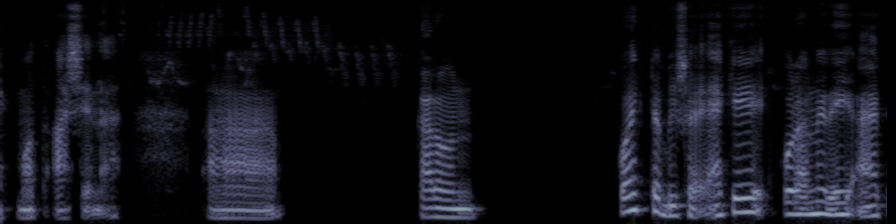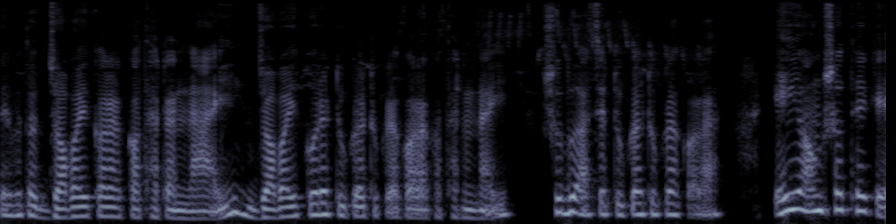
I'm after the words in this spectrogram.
একমত আসে না। কারণ কয়েকটা বিষয়। একে কোরআনের এই আয়াতের ভিতর জবাই করার কথাটা নাই, জবাই করে টুকরা টুকরা করার কথাটা নাই, শুধু আছে টুকরা টুকরা করা। এই অংশ থেকে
